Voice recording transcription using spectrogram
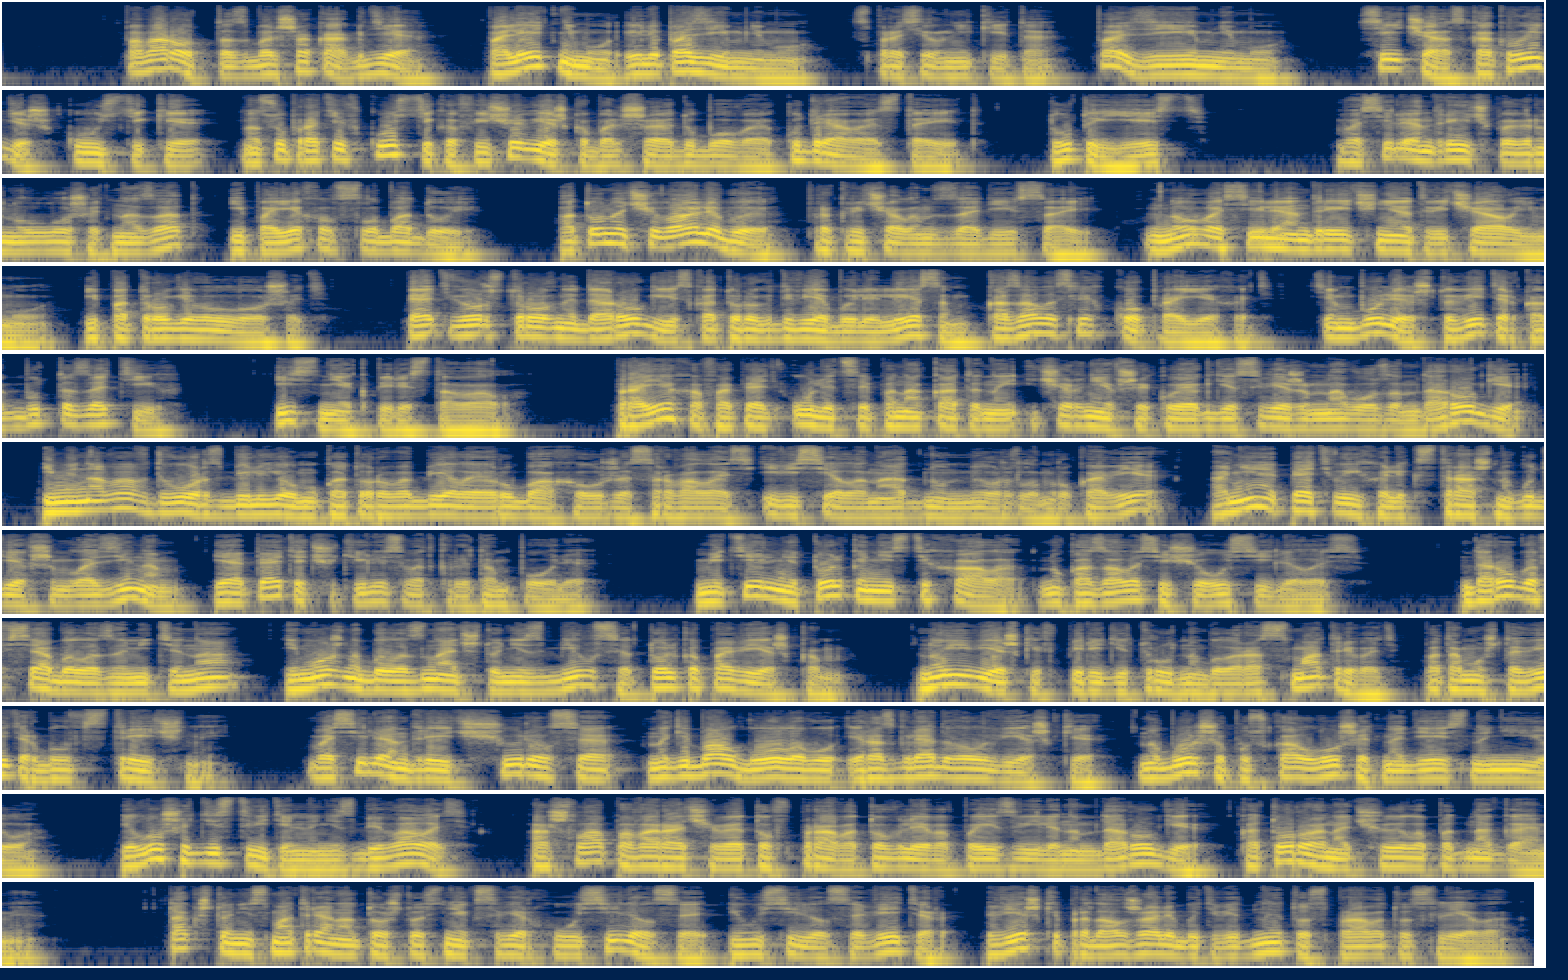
Поворот-то с большака где? По летнему или по зимнему? Спросил Никита. По зимнему. Сейчас, как выйдешь, кустики. На супротив кустиков еще вешка большая дубовая, кудрявая стоит. Тут и есть. Василий Андреевич повернул лошадь назад и поехал с лободой. «А то ночевали бы!» – прокричал им сзади Исай. Но Василий Андреевич не отвечал ему и потрогивал лошадь. Пять верст ровной дороги, из которых две были лесом, казалось легко проехать, тем более, что ветер как будто затих, и снег переставал. Проехав опять улицей по накатанной и черневшей кое-где свежим навозом дороге, и миновав двор с бельем, у которого белая рубаха уже сорвалась и висела на одном мерзлом рукаве, они опять выехали к страшно гудевшим лозинам и опять очутились в открытом поле. Метель не только не стихала, но, казалось, еще усилилась. Дорога вся была заметена, и можно было знать, что не сбился только по вешкам. Но и вешки впереди трудно было рассматривать, потому что ветер был встречный. Василий Андреевич щурился, нагибал голову и разглядывал вешки, но больше пускал лошадь, надеясь на нее. И лошадь действительно не сбивалась, а шла, поворачивая то вправо, то влево по извилинам дороги, которую она чуяла под ногами. Так что, несмотря на то, что снег сверху усилился и усилился ветер, вешки продолжали быть видны то справа, то слева.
